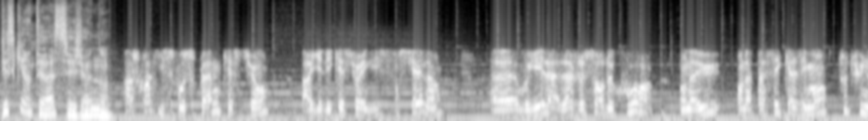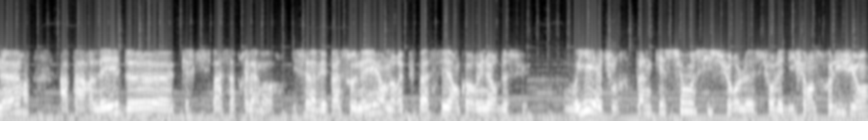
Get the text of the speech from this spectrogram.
Qu'est-ce qui intéresse ces jeunes? Alors, je crois qu'ils se posent plein de questions. Alors, il y a des questions existentielles. Hein. Euh, vous voyez, là, là, je sors de cours. On a eu, on a passé quasiment toute une heure à parler de euh, qu'est-ce qui se passe après la mort. Si ça n'avait pas sonné, on aurait pu passer encore une heure dessus. Vous voyez, il y a toujours plein de questions aussi sur le, sur les différentes religions.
